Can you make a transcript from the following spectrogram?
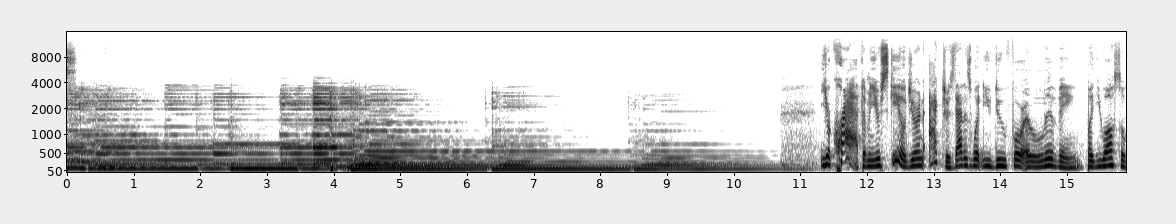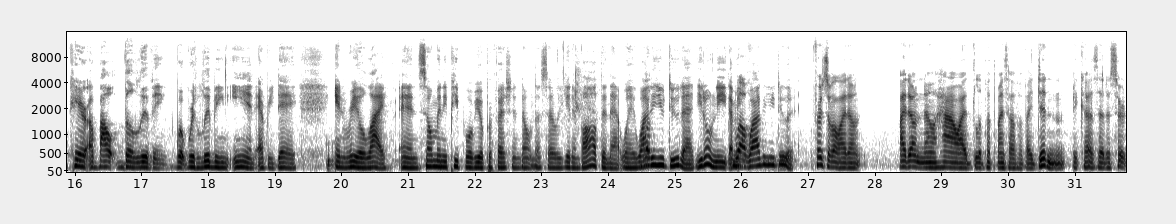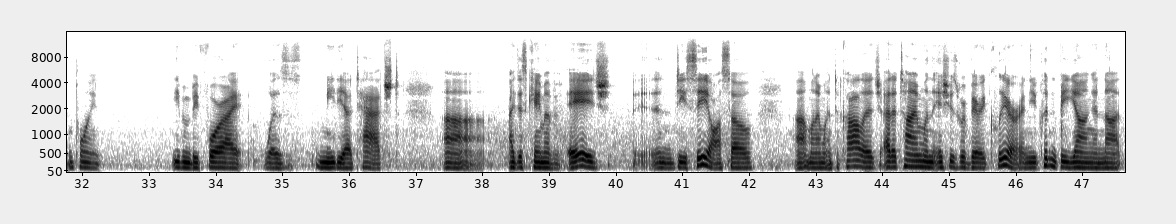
Your craft. I mean, you're skilled. You're an actress. That is what you do for a living, but you also care about the living, what we're living in every day in real life. And so many people of your profession don't necessarily get involved in that way. Why well, do you do that? You don't need, I mean, well, why do you do it? First of all, I don't, I don't know how I'd live with myself if I didn't, because at a certain point, even before I was media attached, uh, I just came of age in DC also um, when I went to college at a time when the issues were very clear and you couldn't be young and not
